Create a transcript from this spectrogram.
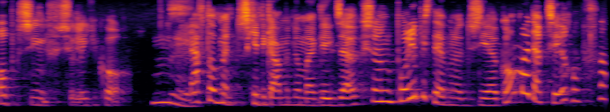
Όπως είναι φυσιολογικό. Ναι. Αυτό με, σχετικά με τον Michael Jackson. Πολλοί πιστεύουν ότι ζει ακόμα. Εντάξει, εγώ θα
